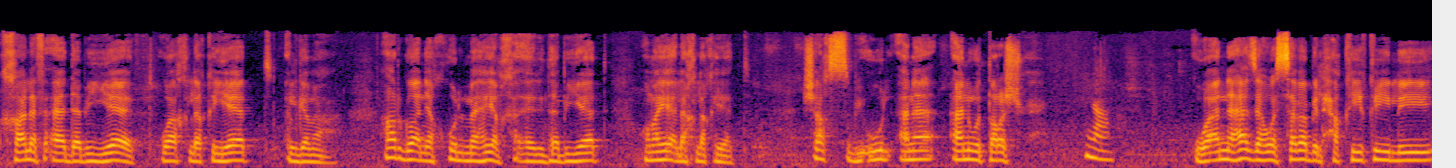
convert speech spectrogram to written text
خالف آدبيات وأخلاقيات الجماعة. أرجو أن يقول ما هي الآدبيات وما هي الأخلاقيات. شخص بيقول أنا أنوي الترشح. نعم. وأن هذا هو السبب الحقيقي ل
